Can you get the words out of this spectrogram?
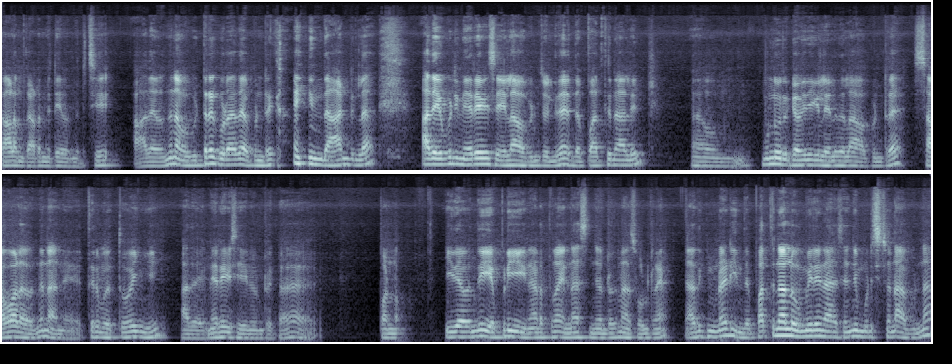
காலம் கடந்துட்டே வந்துடுச்சு. அதை வந்து நம்ம விட்டுறக்கூடாது அப்படின்ற இந்த ஆண்டில் அதை எப்படி நிறைவு செய்யலாம் அப்படின்னு சொல்லி தான் இந்த பத்து நாளில் முந்நூறு கவிதைகள் எழுதலாம் அப்படின்ற சவாலை வந்து நான் திரும்ப துவங்கி அதை நிறைவு செய்யணுன்றக்காக பண்ணோம். இதை வந்து எப்படி நடத்தணும் என்ன செஞ்சோன்றது நான் சொல்கிறேன் அதுக்கு முன்னாடி இந்த பத்து நாள் உண்மையிலே நான் செஞ்சு முடிச்சிட்டேன்னா அப்படின்னா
